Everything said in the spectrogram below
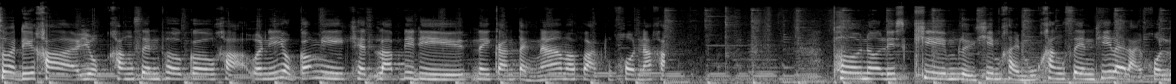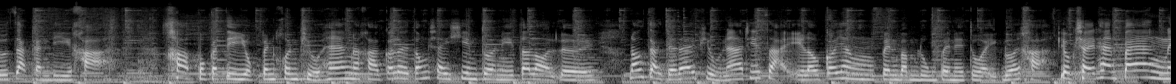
สวัสดีค่ะ หยกคังเซนเพอร์เกิลค่ะ วันนี้หยกก็มีเคล็ดลับดีๆ ในการแต่งหน้ามาฝากทุกคนนะคะเพอร์เนลิสครีมหรือครีมไข่มุกคังเซนที่หลายๆ คนรู้จักกันดีค่ะ ค่ะปกติหยกเป็นคนผิวแห้งนะคะ ก็เลยต้องใช้ครีมตัวนี้ตลอดเลย นอกจากจะได้ผิวหน้าที่ใส แล้วก็ยังเป็นบำรุงไปในตัวอีกด้วยค่ะ หยกใช้แทนแป้งใน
